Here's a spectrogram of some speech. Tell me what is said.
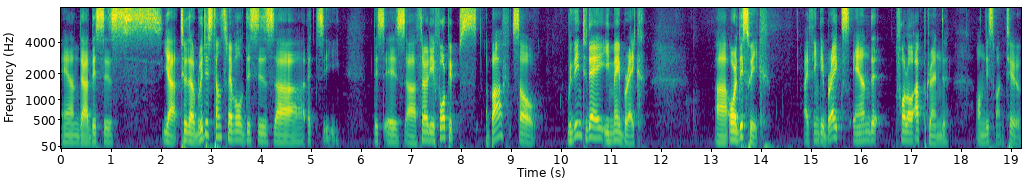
And uh, this is, yeah, to the resistance level, this is, uh, let's see, this is uh, 34 pips above. So within today, it may break. Uh, or this week, I think it breaks and follow uptrend on this one too.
